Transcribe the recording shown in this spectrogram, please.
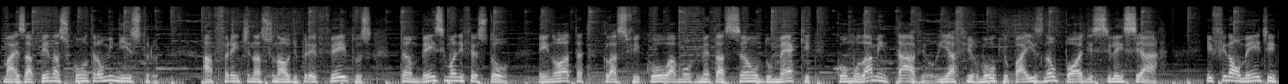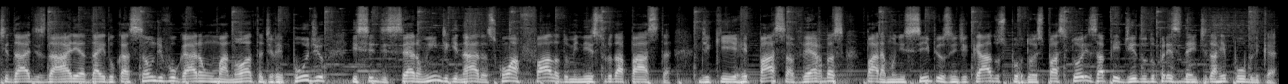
mas apenas contra o ministro. A Frente Nacional de Prefeitos também se manifestou. Em nota, classificou a movimentação do MEC como lamentável e afirmou que o país não pode silenciar. E, finalmente, entidades da área da educação divulgaram uma nota de repúdio e se disseram indignadas com a fala do ministro da pasta, de que repassa verbas para municípios indicados por dois pastores a pedido do presidente da República.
